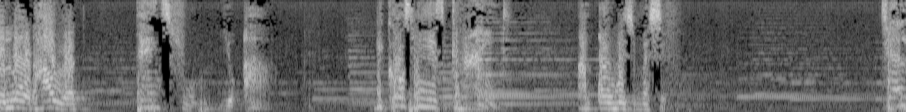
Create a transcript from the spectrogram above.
The Lord how what thankful you are. Because he is kind and always merciful. Tell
